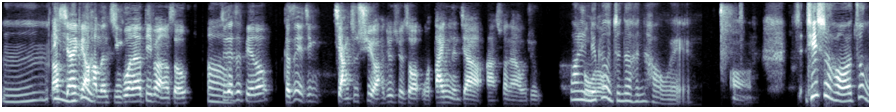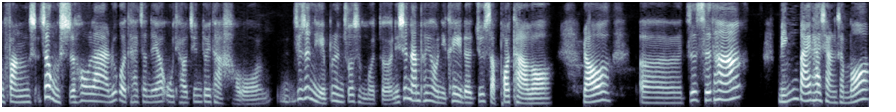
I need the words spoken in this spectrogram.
嗯，然后下一秒他他们经过那个地方的时候，哦就在这边咯。可是已经讲出去了，他就觉得说我答应人家了啊，算了，我就哇，你女朋友真的很好哎。哦。其实哦，这种方式，这种时候啦，如果他真的要无条件对他好哦，嗯就是你也不能做什么的。你是男朋友，你可以的就 support 他咯，然后呃支持他，明白他想什么，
